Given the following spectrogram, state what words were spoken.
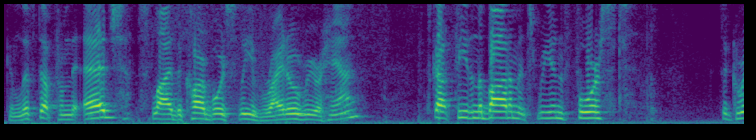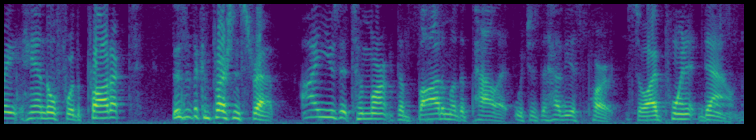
You can lift up from the edge, slide the cardboard sleeve right over your hand. It's got feet on the bottom, it's reinforced. It's a great handle for the product. This is the compression strap. I use it to mark the bottom of the palette, which is the heaviest part. So I point it down.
